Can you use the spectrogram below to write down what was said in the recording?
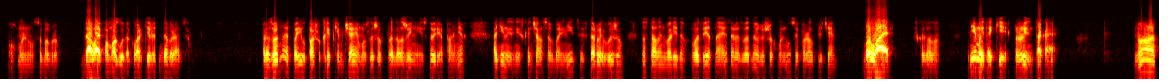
— ухмыльнулся Бобров. «Давай помогу до квартиры добраться». Разводной отпоил Пашу крепким чаем, услышав продолжение истории о парнях. Один из них скончался в больнице, второй выжил, но стал инвалидом. В ответ на это разводной лишь ухмыльнулся и пожал плечами. «Бывает», — сказал он. «Не мы такие, жизнь такая». «Ну а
